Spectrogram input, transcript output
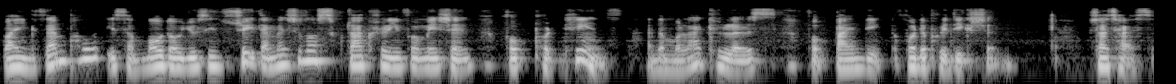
One example is a model using three-dimensional structural information for proteins and the molecules for binding for the prediction, such as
